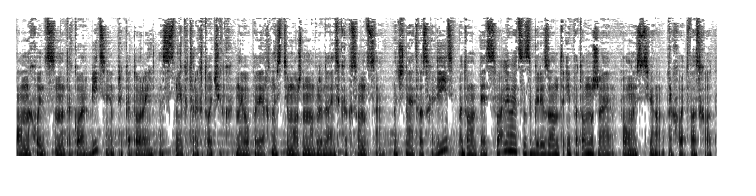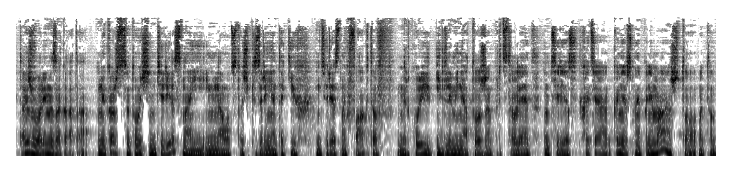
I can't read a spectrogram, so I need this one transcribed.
он находится на такой орбите, при которой с некоторых точек на его поверхности можно наблюдать, как солнце начинает восходить, потом опять сваливается за горизонт, и потом уже по полностью проходит восход. Также во время заката. Мне кажется, это очень интересно, и именно вот с точки зрения таких интересных фактов Меркурий и для меня тоже представляет интерес. Хотя, конечно, я понимаю, что это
